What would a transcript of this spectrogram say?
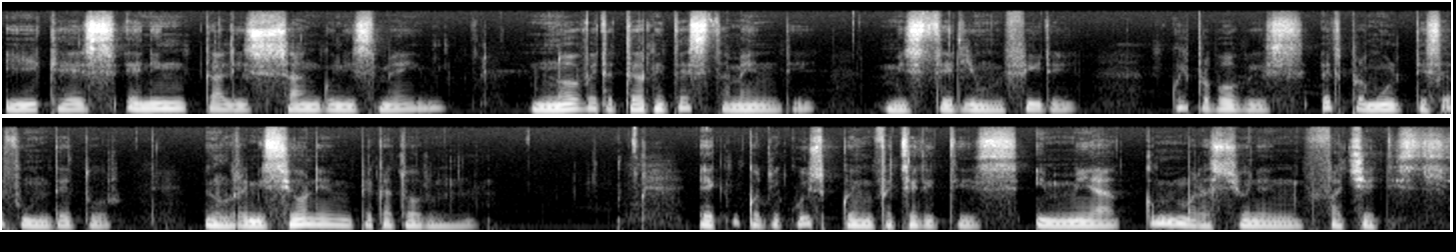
Ic es enim calis sanguinis meim novet aeterni testamenti mysterium fide, qui probobis et pro multis effundetur in remissionem peccatorum. Ec coticusque facilitis in mea commemorationem facetis.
